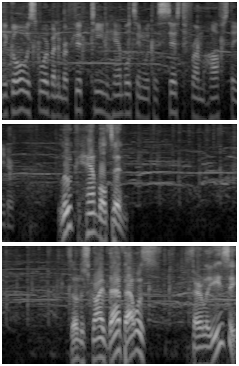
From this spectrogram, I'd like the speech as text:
the goal was scored by number 15 Hambleton with assist from Hofstadter. Luke Hambleton. So describe that. That was fairly easy.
